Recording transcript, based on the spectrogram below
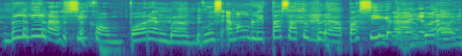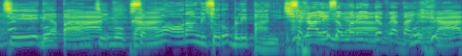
belilah si kompor yang bagus. Emang beli tas satu berapa sih? Bukan, tuh- panci, dia Bukan, panci. bukan. Semua orang disuruh beli panci. Sekali seumur Iya. hidup katanya. Bukan,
